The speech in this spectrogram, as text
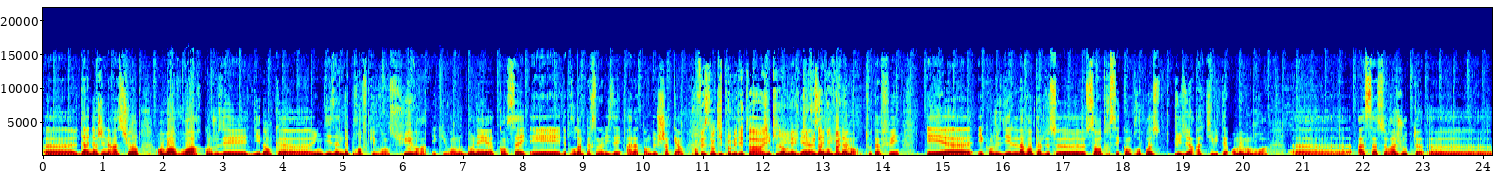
dernière génération. On va avoir, comme je vous ai dit, donc une dizaine de profs qui vont suivre et qui vont nous donner conseils et des programmes personnalisés à l'attente de chacun. Professeur diplômé d'État et qui- diplômé qui, bien, vous bien accompagne. évidemment, tout à fait. Et, euh, et comme je vous dis, l'avantage de ce centre, c'est qu'on propose plusieurs activités au même endroit. Euh, à ça se rajoute euh,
